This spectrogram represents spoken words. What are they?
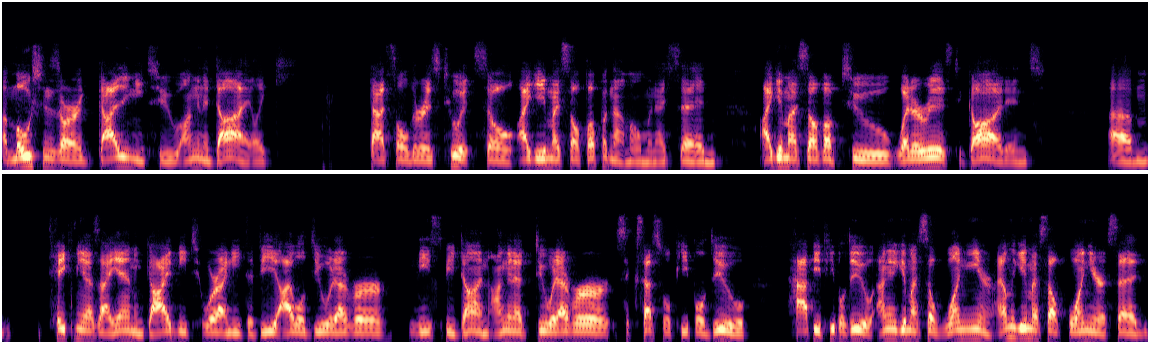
emotions are guiding me to i'm going to die. Like that's all there is to it. So I gave myself up in that moment. I said, I give myself up to whatever it is, to God, and um, take me as I am and guide me to where I need to be. I will do whatever needs to be done. I'm going to do whatever successful people do, happy people do. I'm going to give myself one year. I only gave myself one year. I said,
